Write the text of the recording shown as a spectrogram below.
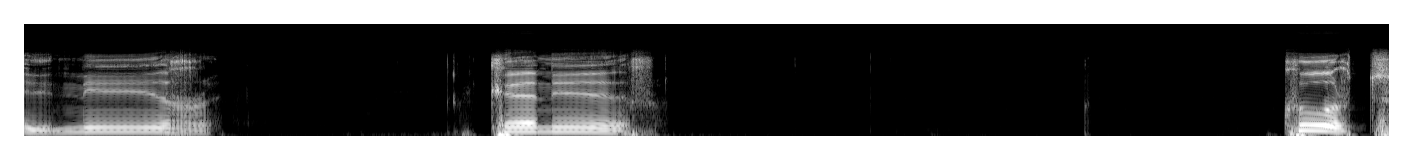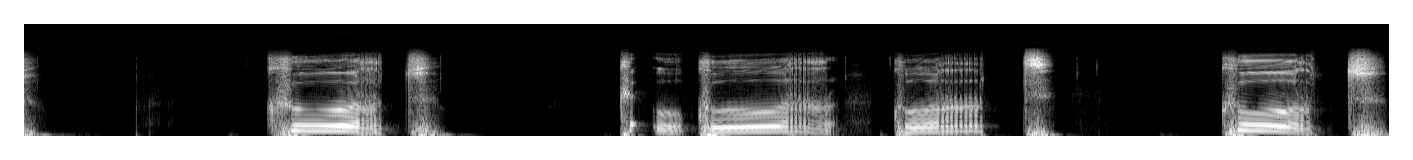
ü mür kömür. Kurt. Kurt. K u kur kurt kurt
